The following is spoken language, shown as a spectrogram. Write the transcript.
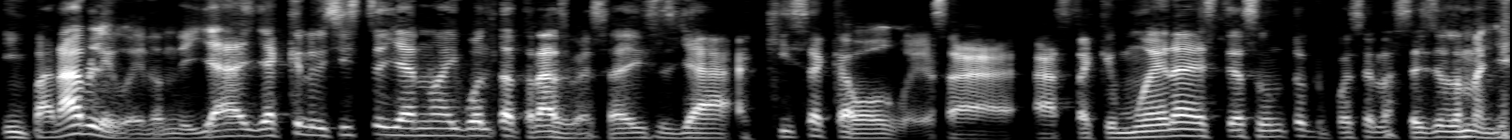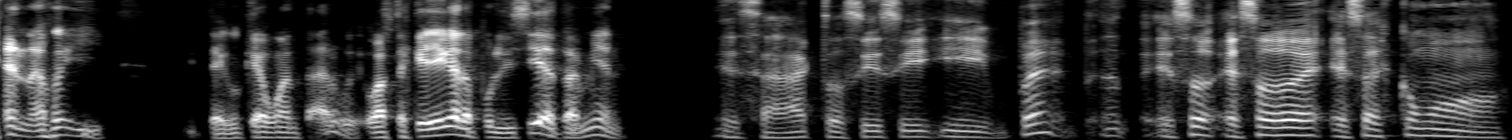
imparable, güey, donde ya, ya que lo hiciste ya no hay vuelta atrás, güey, o sea, dices, ya, aquí se acabó, güey, o sea, hasta que muera este asunto que puede ser las 6 de la mañana, güey, y, tengo que aguantar, güey, o hasta que llegue la policía también. Exacto, sí, sí. Y pues eh, eso, eso, es- eso es como,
